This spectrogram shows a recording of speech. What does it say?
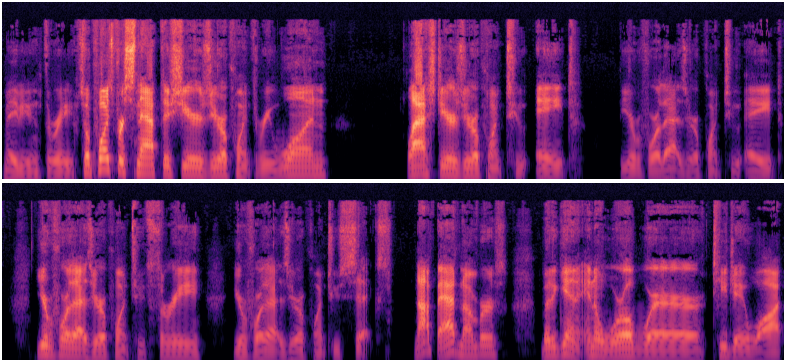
maybe even three. So points per snap this year, 0.31. Last year, 0.28. The year before that, 0.28. Year before that, 0.23. Year before that, 0.26. Not bad numbers. But again, in a world where TJ Watt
